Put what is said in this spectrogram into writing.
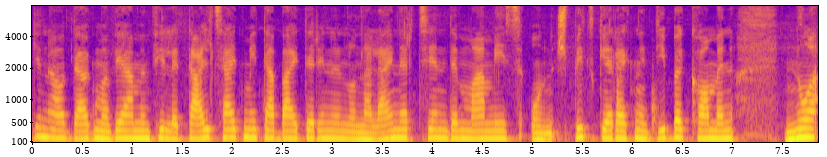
Genau, Dagmar, wir haben viele Teilzeitmitarbeiterinnen und alleinerziehende Mamis und spitzgerechnet, die bekommen nur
